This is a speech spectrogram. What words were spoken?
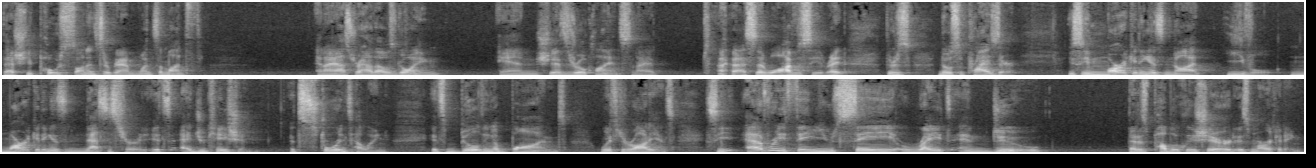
that she posts on Instagram once a month. And I asked her how that was going, and she had zero clients. And I, I said, well, obviously, right? There's no surprise there. You see, marketing is not evil. Marketing is necessary. It's education, it's storytelling, it's building a bond with your audience. See, everything you say, write, and do that is publicly shared is marketing.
